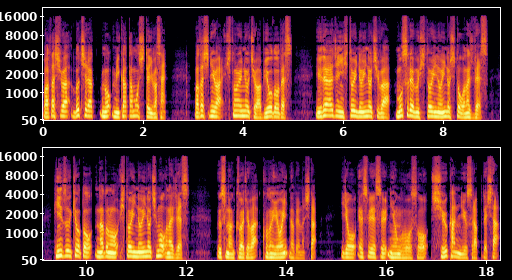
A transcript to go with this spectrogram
私はどちらの味方もしていません。私には人の命は平等です。ユダヤ人一人の命はモスレム一人の命と同じです。ヒンズー教徒などの一人の命も同じです。ウスマン・クワジャはこのように述べました。以上、SBS 日本語放送週刊ニュースラップでした。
